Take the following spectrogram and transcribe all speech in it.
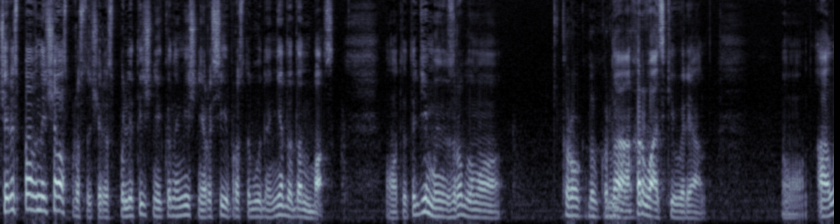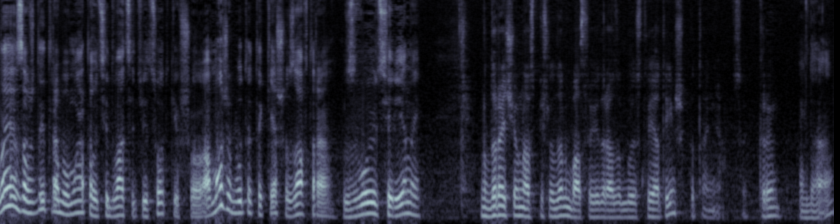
через певний час, просто через політичні, економічні, Росії просто буде не до Донбас. От, і тоді ми зробимо Крок до кордону. Да, хорватський варіант. От. Але завжди треба мати оці 20%, що, а може бути таке, що завтра звоють сирени. Ну, до речі, у нас після Донбасу відразу буде стояти інше питання. Це Крим. Да,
